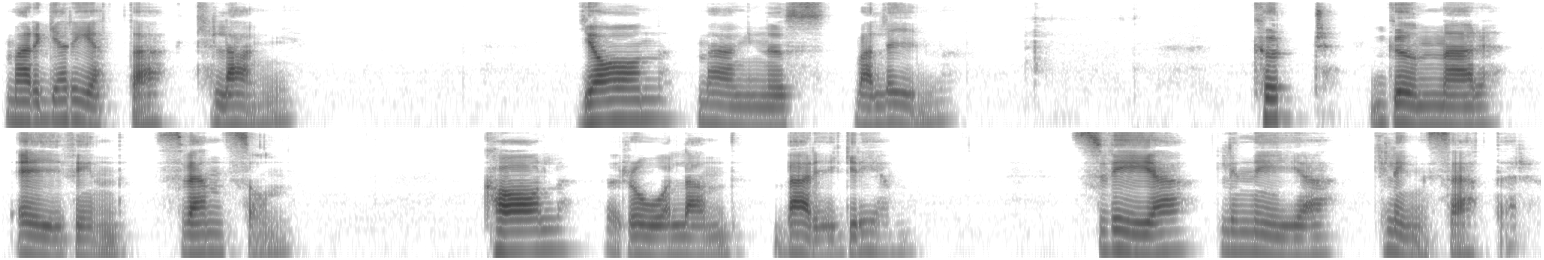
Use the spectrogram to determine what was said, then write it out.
Margareta Klang. Jan Magnus Wallin. Kurt Gunnar Eivind Svensson. Karl Roland Berggren. Svea Linnea Klingsäter.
